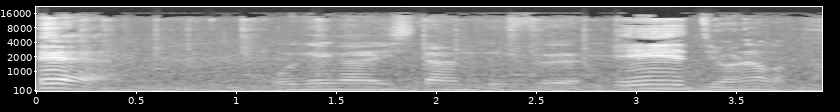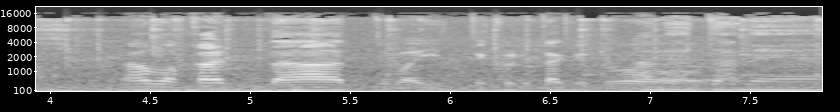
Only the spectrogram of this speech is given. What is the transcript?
て。願いしたんですえーって言われなかっあ分かったっては言ってくれたけどた。あなたね、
